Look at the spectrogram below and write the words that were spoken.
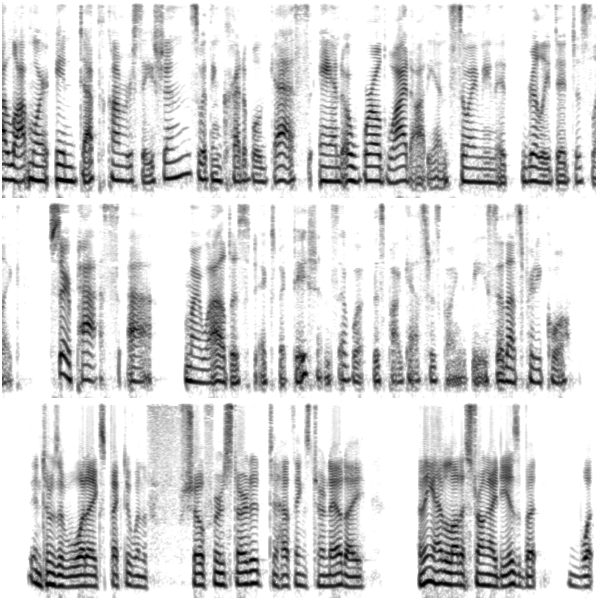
a lot more in depth conversations with incredible guests and a worldwide audience. So, I mean, it really did just like surpass uh, my wildest expectations of what this podcast was going to be. So, that's pretty cool. in terms of what I expected when the f- show first started to how things turned out, I I think I had a lot of strong ideas about what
